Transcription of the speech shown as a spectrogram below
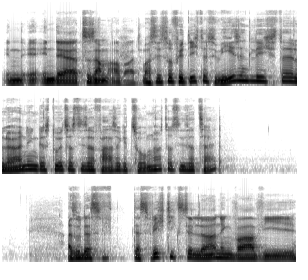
in in der Zusammenarbeit. Was ist so für dich das wesentlichste Learning, das du jetzt aus dieser Phase gezogen hast, aus dieser Zeit? Also das das wichtigste Learning war, wie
